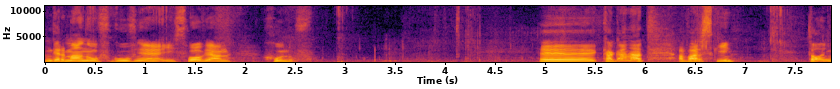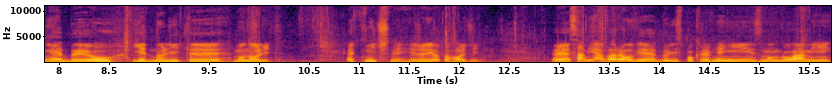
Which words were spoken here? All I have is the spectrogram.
Germanów głównie i Słowian Hunów. E, Kaganat awarski to nie był jednolity monolit etniczny, jeżeli o to chodzi. E, Sami Awarowie byli spokrewnieni z Mongołami,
